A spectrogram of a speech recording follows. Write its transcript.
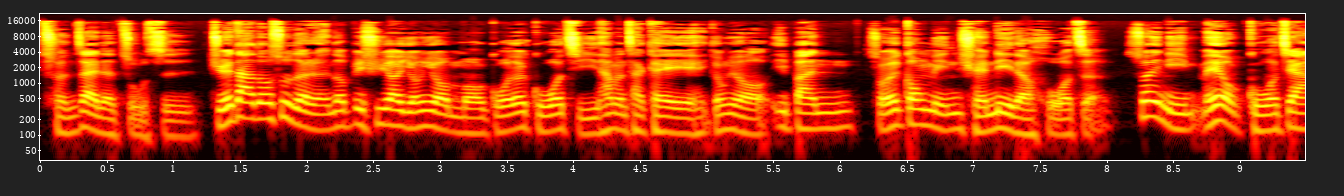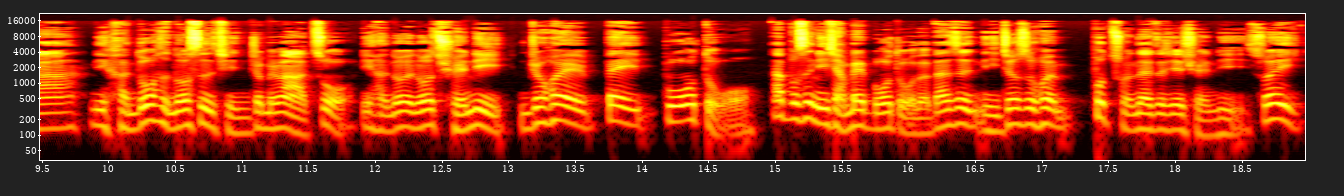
存在的组织，绝大多数的人都必须要拥有某国的国籍，他们才可以拥有一般所谓公民权利的活着。所以你没有国家，你很多很多事情就没办法做，你很多很多权利你就会被剥夺。那不是你想被剥夺的，但是你就是会不存在这些权利。所以。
